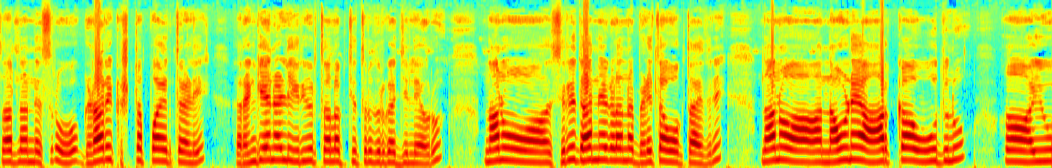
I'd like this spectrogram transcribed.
ಸರ್, ನನ್ನ ಹೆಸರು ಗಡಾರಿ ಕೃಷ್ಣಪ್ಪ ಅಂತೇಳಿ. ರಂಗೇನಹಳ್ಳಿ ಹಿರಿಯೂರು ತಾಲೂಕು ಚಿತ್ರದುರ್ಗ ಜಿಲ್ಲೆಯವರು. ನಾನು ಸಿರಿಧಾನ್ಯಗಳನ್ನು ಬೆಳೀತಾ ಹೋಗ್ತಾ ಇದ್ದೀನಿ. ನಾನು ನವಣೆ, ಆರ್ಕ, ಊದಲು ಇವು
